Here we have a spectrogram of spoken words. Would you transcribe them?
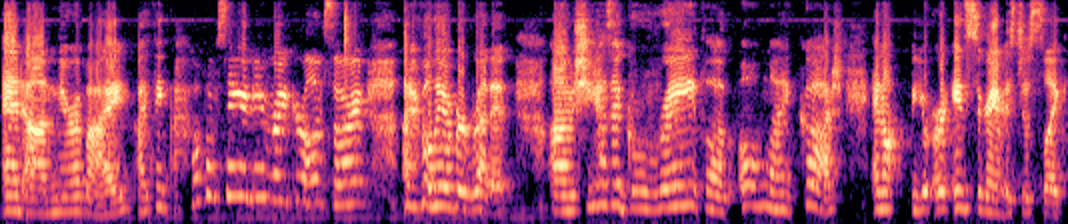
and um, Mirabai, I think, I hope I'm saying your name right, girl. I'm sorry. I've only ever read it. Um, she has a great blog. Oh my gosh. And uh, your Instagram is just like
